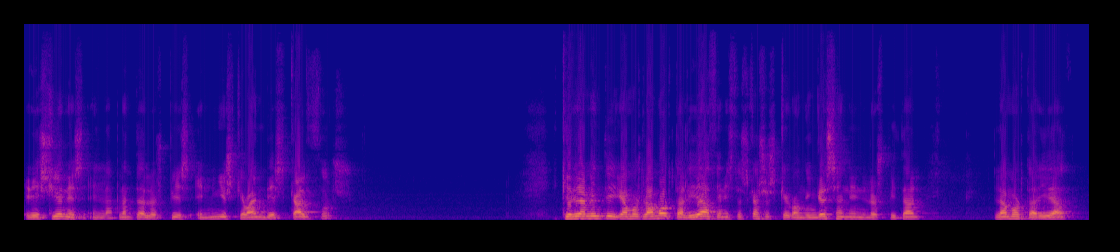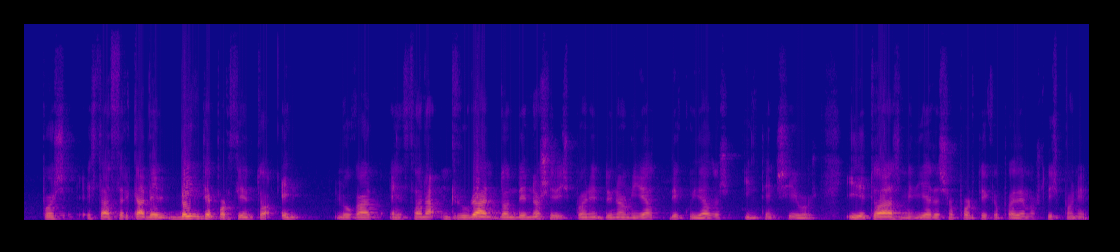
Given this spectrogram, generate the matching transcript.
lesiones en la planta de los pies en niños que van descalzos. Que realmente, digamos, la mortalidad en estos casos, que cuando ingresan en el hospital, la mortalidad pues está cerca del 20% en lugar, en zona rural, donde no se dispone de una unidad de cuidados intensivos y de todas las medidas de soporte que podemos disponer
